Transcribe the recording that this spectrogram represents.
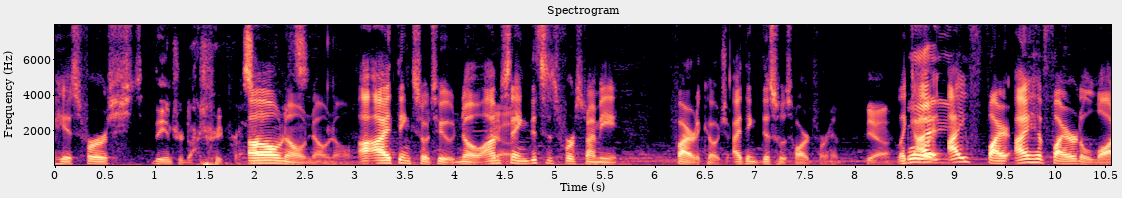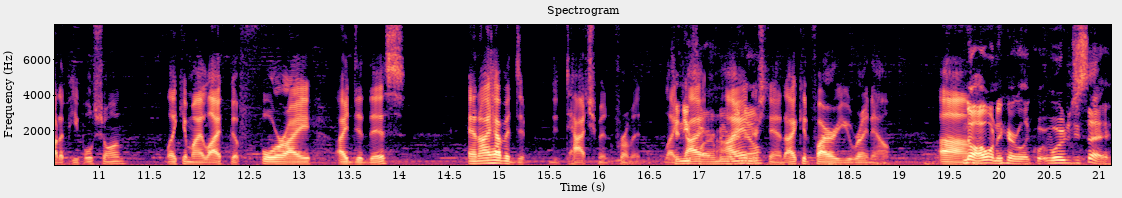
His first The introductory press. Oh no, no, no. I, I think so too. No, I'm Yeah. saying this is the first time he fired a coach. I think this was hard for him. Yeah. Like Well, I, I fire, I have fired a lot of people, Sean. Like in my life before I, I did this, and I have a de- detachment from it. Like Can you I, fire me I right now? understand. I could fire you right now. Um, no, I want to hear like what, what did you say?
